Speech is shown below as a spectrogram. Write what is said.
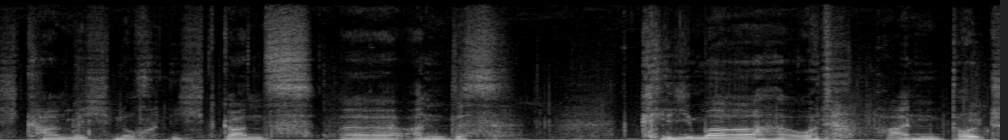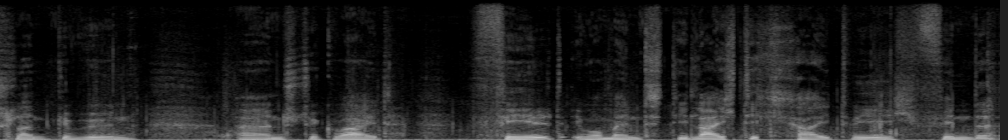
Ich kann mich noch nicht ganz äh, an das Klima und an Deutschland gewöhnen. Äh, ein Stück weit fehlt im Moment die Leichtigkeit, wie ich finde.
